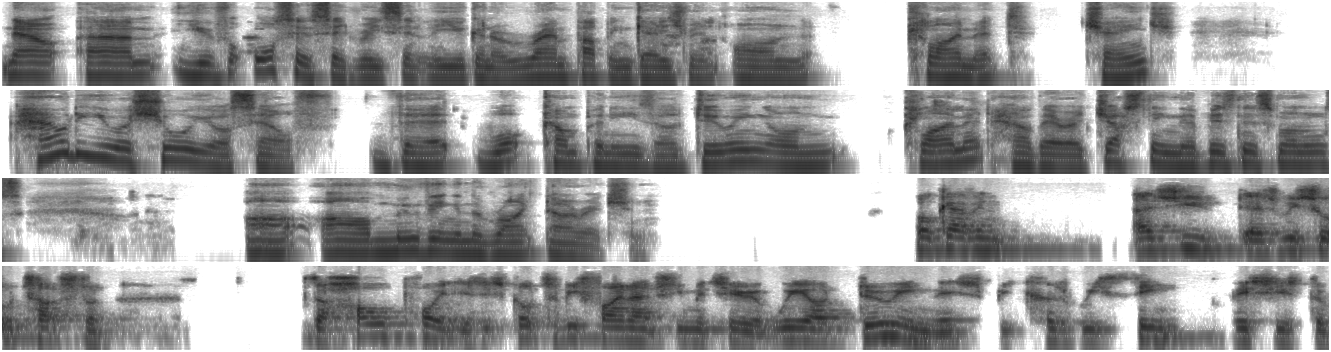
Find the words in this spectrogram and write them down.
Now, um, you've also said recently you're going to ramp up engagement on climate change. How do you assure yourself that what companies are doing on climate, how they're adjusting their business models, are are moving in the right direction? Well, Gavin, as you as we sort of touched on, the whole point is it's got to be financially material. We are doing this because we think this is the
